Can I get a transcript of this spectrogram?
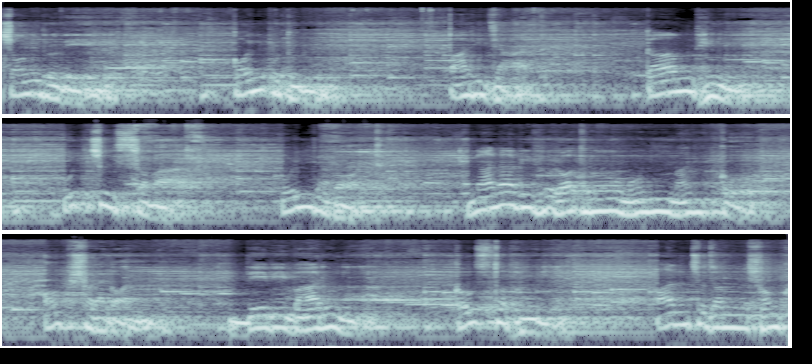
চন্দ্রদেব, কল্পতরু, পারিজাত, কামধেনু উচ্চ নানাবিধ রত্ন মণি মাণিক্য অপ্সরাগণ, দেবী বারুণী কৌস্তভৌনী পাঞ্চজন্য শঙ্খ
